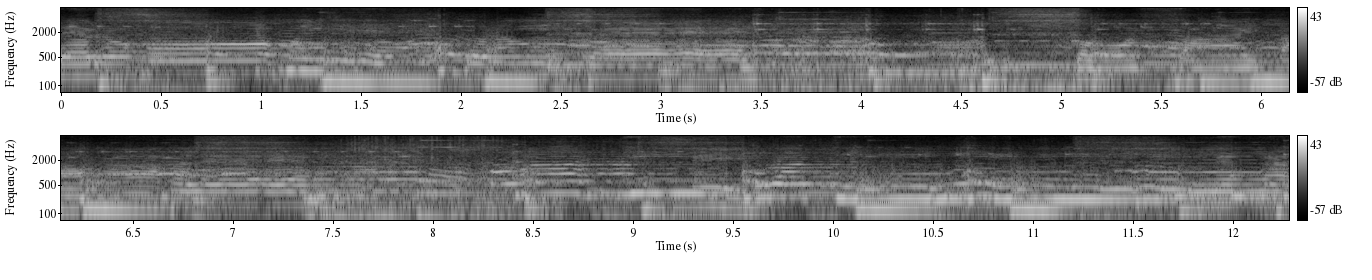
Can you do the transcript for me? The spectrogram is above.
และร้อยรำแกสอดสายตาแลมายิ่งรักจริงนะ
